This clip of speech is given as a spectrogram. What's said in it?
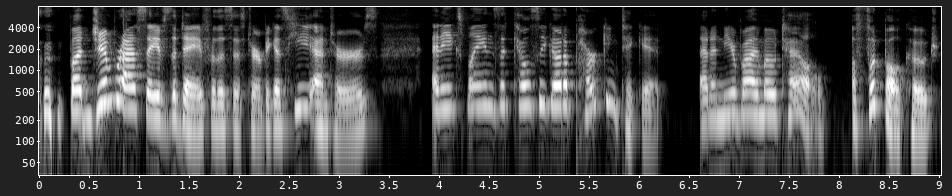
But Jim Brass saves the day for the sister because he enters and he explains that Kelsey got a parking ticket at a nearby motel. A football coach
